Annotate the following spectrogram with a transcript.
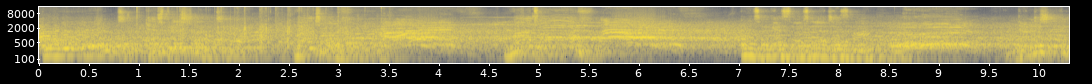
Und der Spielstand. Waldhof. Waldhof! Unsere Gäste aus Hellertissen. Dankeschön.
